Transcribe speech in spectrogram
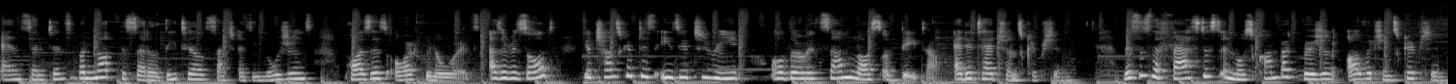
and sentence, but not the subtle details such as emotions, pauses, or filler words. As a result, your transcript is easier to read, although with some loss of data. Edited transcription. This is the fastest and most compact version of a transcription.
